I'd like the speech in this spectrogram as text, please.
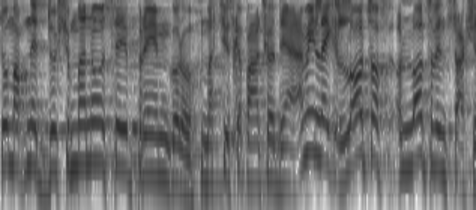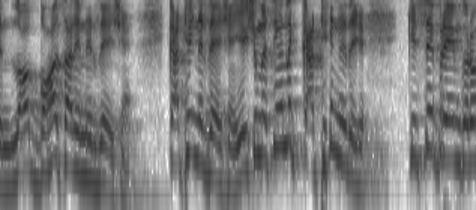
तुम अपने दुश्मनों से प्रेम करो मच्छी उसका पांचवा अध्याय। I mean like lots of lots of instruction बहुत सारे निर्देश हैं, कठिन निर्देश हैं। यीशु मसीह मतलब कठिन निर्देश है। किससे प्रेम करो?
